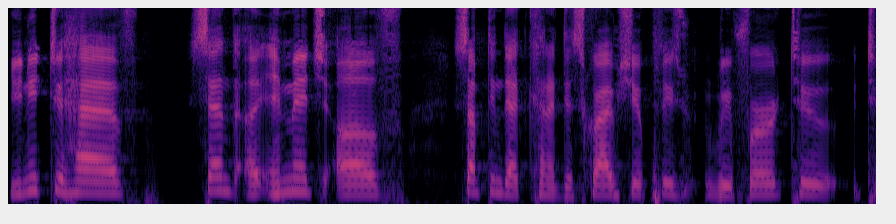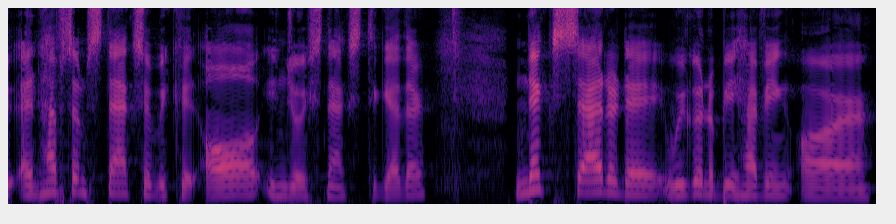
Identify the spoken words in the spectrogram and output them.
you need to have send an image of something that kind of describes you. Please refer to to and have some snacks so we could all enjoy snacks together. Next Saturday, we're going to be having our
